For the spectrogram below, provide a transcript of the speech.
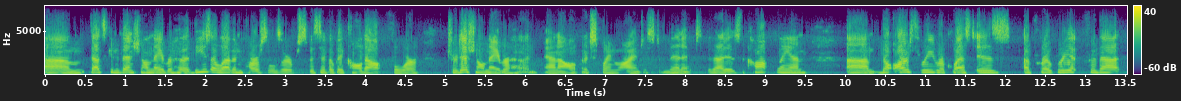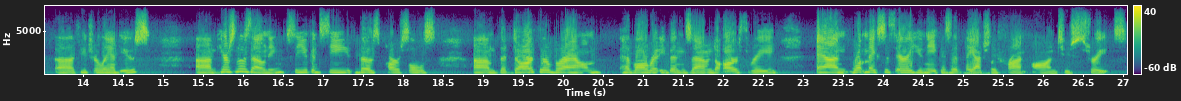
Um, that's conventional neighborhood. These 11 parcels are specifically called out for traditional neighborhood, and I'll explain why in just a minute. That is the comp plan. Um, the R3 request is appropriate for that uh, future land use. Um, here's the zoning, so you can see those parcels. Um, the darker brown have already been zoned to R3, and what makes this area unique is that they actually front on two streets.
